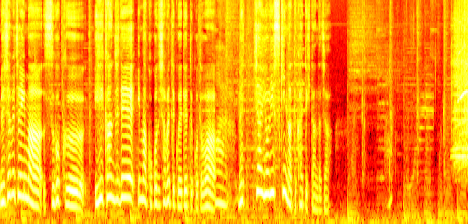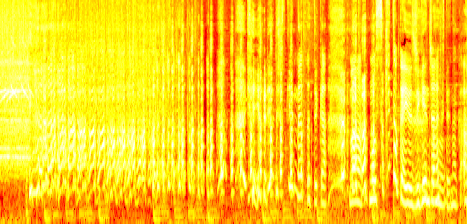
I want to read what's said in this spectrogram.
めちゃめちゃ今すごくいい感じで今ここで喋ってくれてってことは、はい。めっちゃより好きになって帰ってきたんだじゃあ。よりになったっていうかまあまあもう好きとかいう次元じゃなくて、なんかあ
